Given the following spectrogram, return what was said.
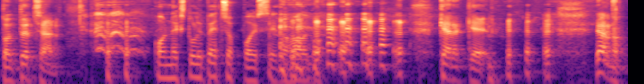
ton tötsän Onneksi tuli Petso pois siitä halkoon. kärkeen. Jarno,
